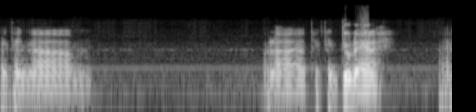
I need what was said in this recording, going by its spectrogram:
thanh thanh uh, gọi là thành thành tiêu đề này Đấy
